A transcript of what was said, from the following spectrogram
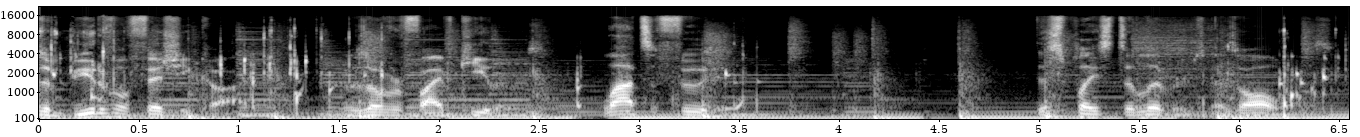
Was a beautiful fish he caught. It was over five kilos. Lots of food in it. This place delivers, as always.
